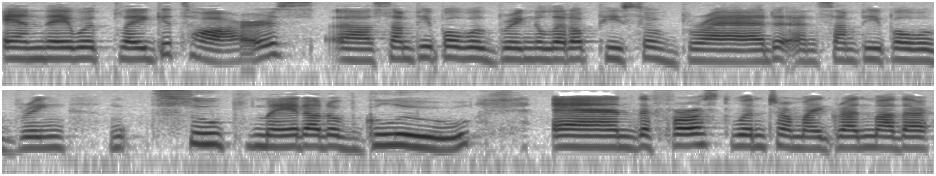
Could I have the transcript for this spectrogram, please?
and they would play guitars. Uh, some people would bring a little piece of bread, and some people would bring soup made out of glue. And the first winter, my grandmother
